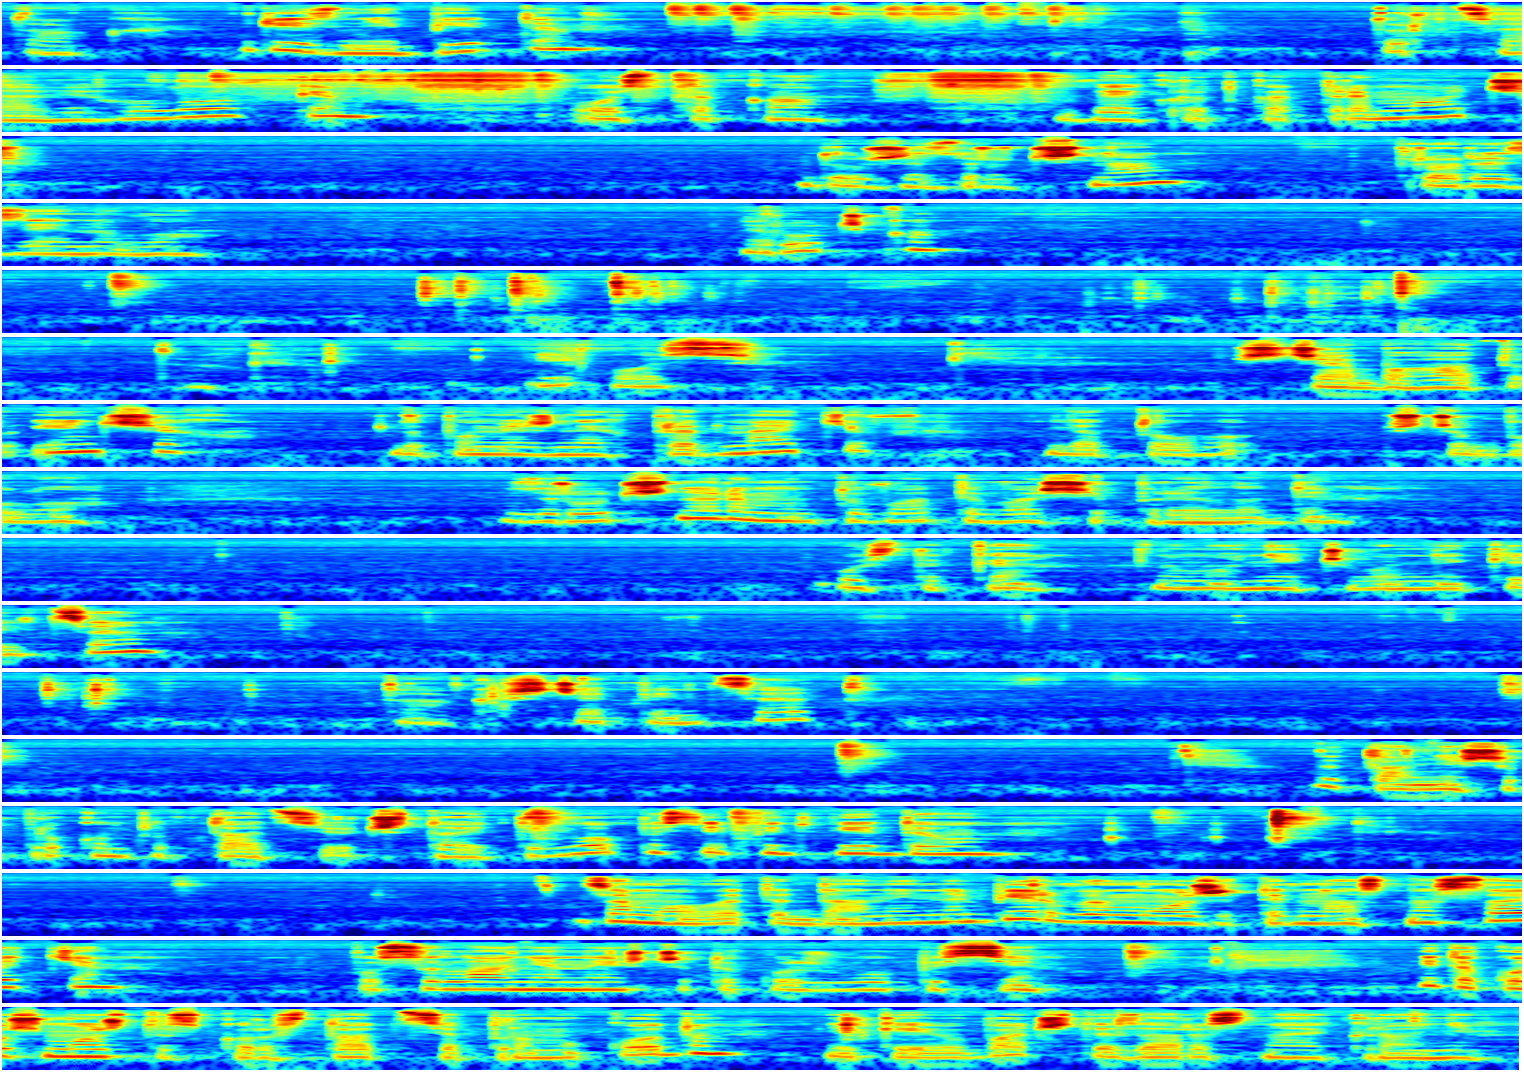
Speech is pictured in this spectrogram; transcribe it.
Так, різні біти, торцеві головки, ось така викрутка тримач, дуже зручна, прорезинова ручка. Так, і ось ще багато інших допоміжних предметів для того, щоб було зручно ремонтувати ваші прилади. Ось таке намагнічувальне кільце. Так, ще пінцет. Детальніше про комплектацію читайте в описі під відео. Замовити даний набір ви можете в нас на сайті, посилання нижче також в описі. І також можете скористатися промокодом, який ви бачите зараз на екрані.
